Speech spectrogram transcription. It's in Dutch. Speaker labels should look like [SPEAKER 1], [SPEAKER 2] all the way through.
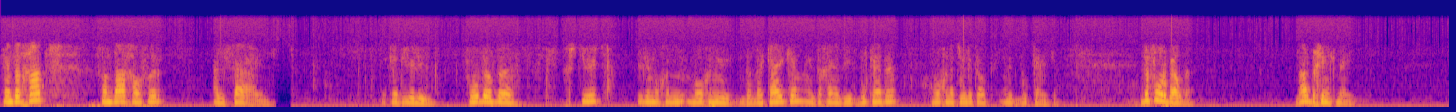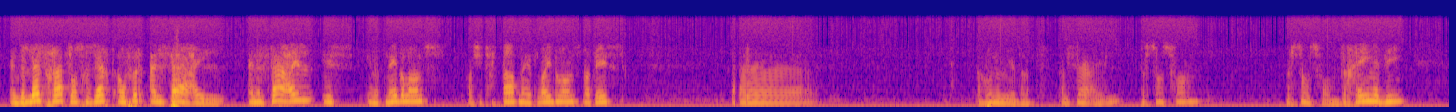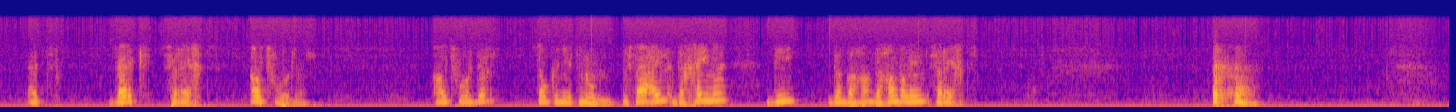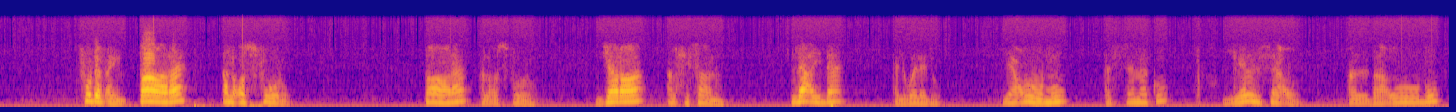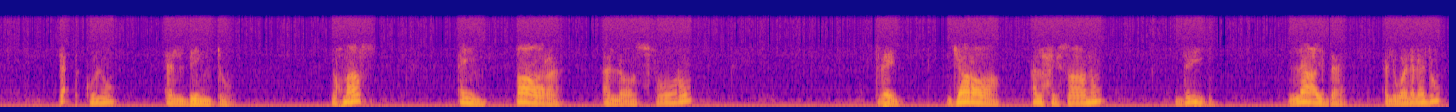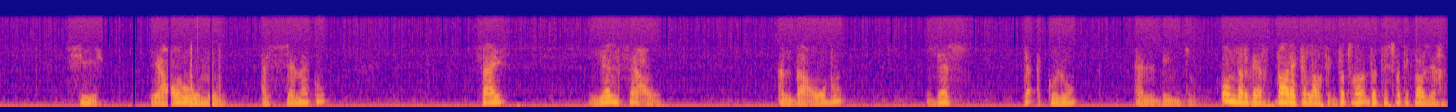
[SPEAKER 1] En dat gaat vandaag over al-fa'il. Ik heb jullie voorbeelden gestuurd. Jullie mogen, mogen nu daarbij kijken. En degenen die het boek hebben, mogen natuurlijk ook in het boek kijken. De voorbeelden. Waar begin ik mee? En de les gaat, zoals gezegd, over al-fa'il. En al-fa'il is in het Nederlands, als je het vertaalt naar het Nederlands, dat is... Uh, hoe noem je dat? Al-fa'il, persoonsvorm. Persoonsvorm. Degene die het werk verricht. Uitvoerder. Uitvoerder, zo kun je het noemen. Al-fa'il, degene die de, de handeling verricht. Voorbeeld 1. Tara al-Osfuru. طار العصفور جرى الحصان لعب الولد يعوم السمك يلسع البعوض تأكل البنت. nogmaals 1 طار العصفور؟ 2 جرى الحصان. 3 لعب الولد فير يعوم السمك فايف يلسع البعوض زس تأكل البنت onderwerp, barakallahu fik, dat, dat is wat ik wou zeggen.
